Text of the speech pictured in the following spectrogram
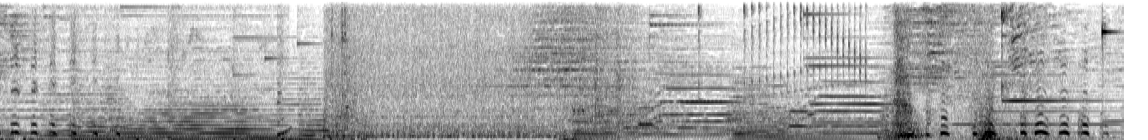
ha ha ha!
